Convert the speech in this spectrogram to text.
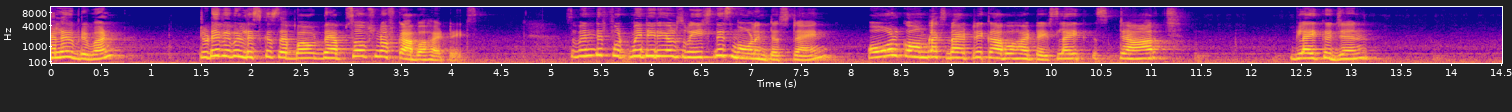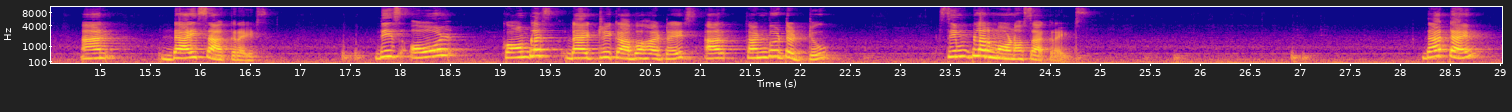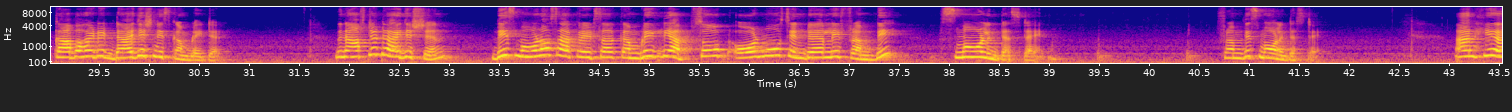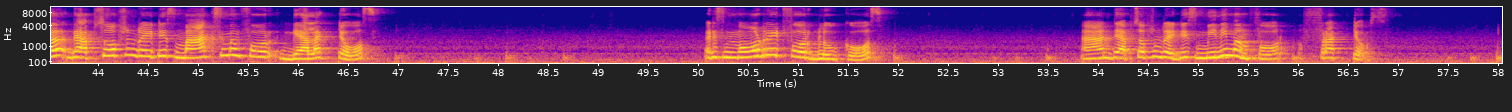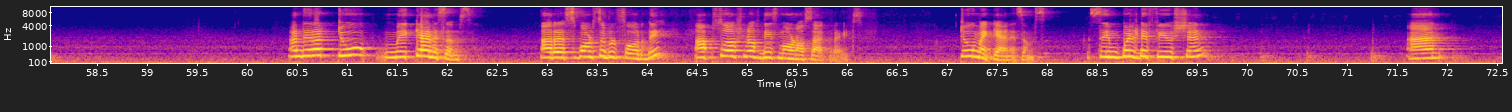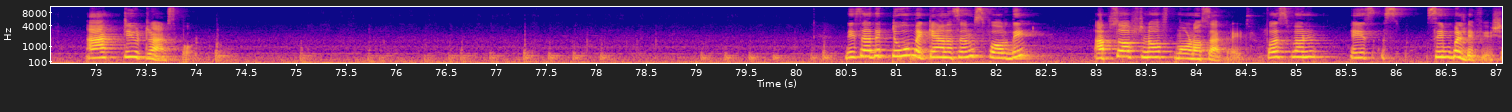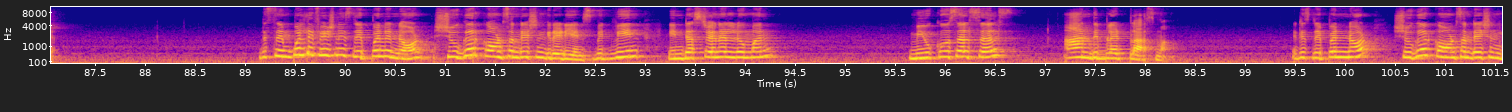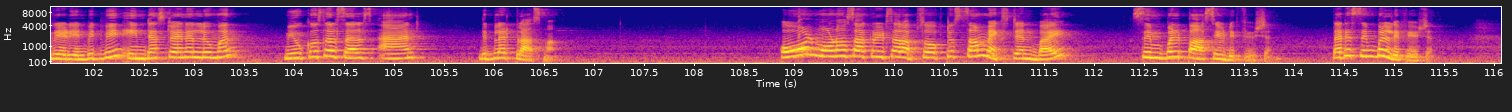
Hello everyone. Today we will discuss about the absorption of carbohydrates. So when the food materials reach the small intestine, all complex dietary carbohydrates like starch, glycogen and disaccharides. These all complex dietary carbohydrates are converted to simpler monosaccharides. That time carbohydrate digestion is completed. Then after digestion, these monosaccharides are completely absorbed almost entirely from the small intestine. From the small intestine. And here the absorption rate is maximum for galactose. It is moderate for glucose and the absorption rate is minimum for fructose. And there are two mechanisms are responsible for the absorption of these monosaccharides. Two mechanisms simple diffusion and active transport. These are the two mechanisms for the absorption of monosaccharides. First one is simple diffusion. The simple diffusion is dependent on sugar concentration gradients between intestinal lumen, mucosal cells and the blood plasma. It is dependent on sugar concentration gradient between intestinal lumen, mucosal cells and the blood plasma. All monosaccharides are absorbed to some extent by simple passive diffusion. That is simple diffusion.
